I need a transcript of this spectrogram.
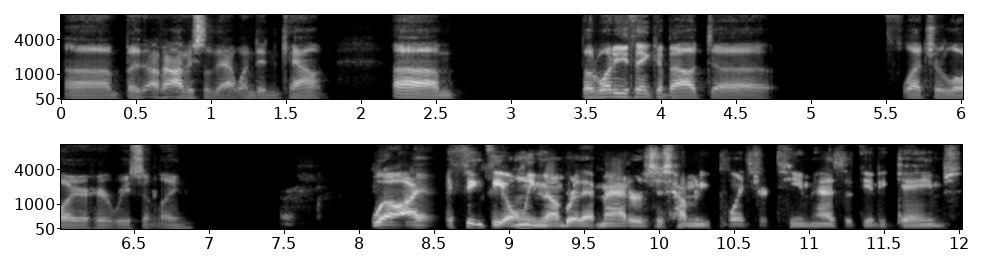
Um, but obviously that one didn't count. Um, but what do you think about uh, Fletcher Loyer here recently? Well, I, I, think the only number that matters is how many points your team has at the end of games.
